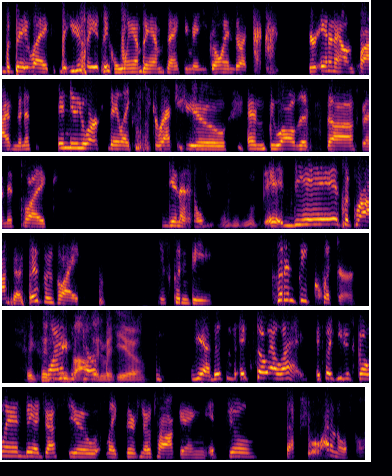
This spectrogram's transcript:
but they like, but you just say it's like wham bam, thank you, man. You go in, they're like, you're in and out in five minutes. In New York, they like stretch you and do all this stuff, and it's like, you know, it, it's a process. This is like, just couldn't be, couldn't be quicker. It couldn't wanted be to tell- bothered with you. Yeah, this is it's so LA. It's like you just go in, they adjust you, like there's no talking. It feels sexual. I don't know what's going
